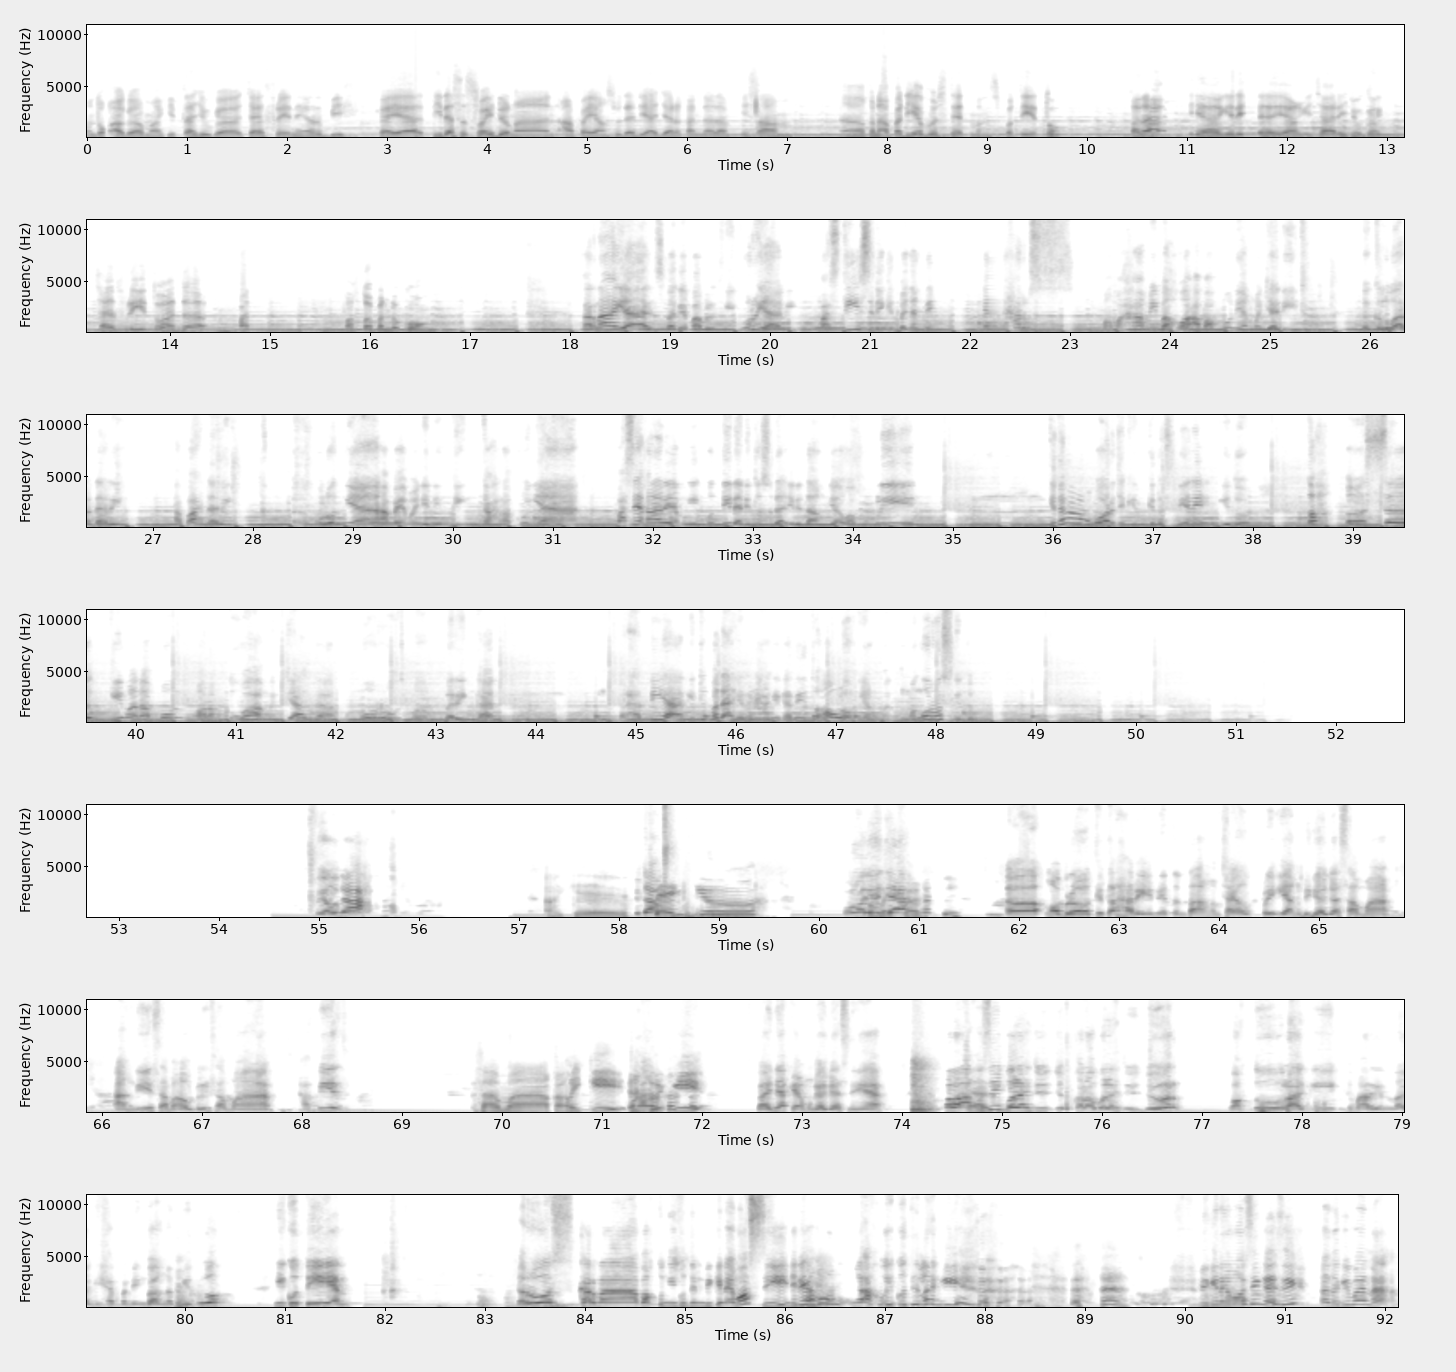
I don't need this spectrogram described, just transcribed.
untuk agama kita juga child free ini lebih kayak tidak sesuai dengan apa yang sudah diajarkan dalam Islam. Uh, kenapa dia berstatement seperti itu? Karena ya eh, yang dicari juga child free itu ada empat faktor pendukung. Karena ya sebagai public figure ya pasti sedikit banyak dia harus memahami bahwa apa pun yang menjadi eh, keluar dari apa dari uh, mulutnya, apa yang menjadi tingkah lakunya, pasti akan ada yang mengikuti dan itu sudah jadi tanggung jawab publik. Hmm, kita memang bawa rezeki kita sendiri gitu. Toh uh, segimanapun orang tua menjaga, mengurus, memberikan perhatian itu pada akhirnya hakikatnya itu Allah yang mengurus gitu. Ya udah, Oke. Okay. Thank you. Mulai oh, aja. Banget deh. Uh, ngobrol kita hari ini tentang child free yang digagas sama Anggi, sama Audrey, sama Hafiz. Sama Kang Riki. Kang Riki. Banyak yang menggagasnya ya. Kalau aku yes. sih boleh jujur, kalau boleh jujur, waktu lagi kemarin lagi happening banget gitu, ngikutin Terus karena waktu ngikutin bikin emosi, jadi aku nggak aku ikutin lagi. bikin emosi nggak sih? Atau gimana?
